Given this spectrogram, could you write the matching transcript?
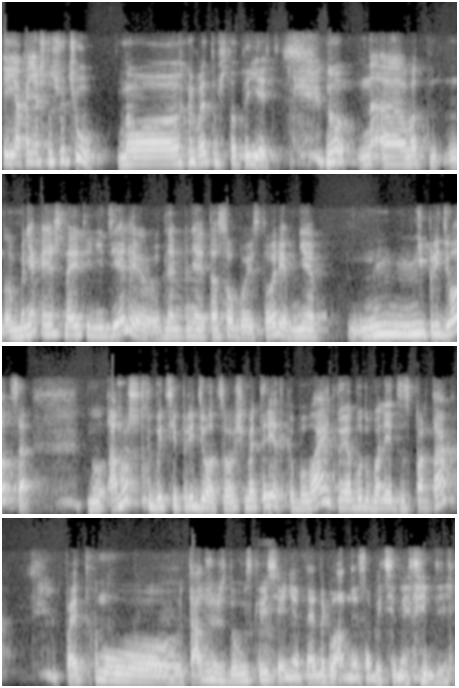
и я, конечно, шучу, но в этом что-то есть. Ну, э, вот мне, конечно, на этой неделе, для меня это особая история, мне не придется, ну, а может быть и придется. В общем, это редко бывает, но я буду болеть за «Спартак», поэтому также жду воскресенья. Это, наверное, главное событие на этой неделе.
